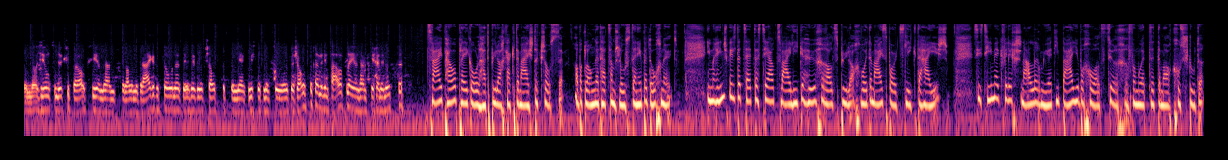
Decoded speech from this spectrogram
Und unsere Jungs sind wirklich bereit und haben vor allem mit der eigenen Zone sehr, sehr gut geschafft. Und wir haben gewusst, dass wir zu einer Chance kommen im Powerplay und haben die können nutzen Zwei Powerplay-Goal hat Bülach gegen den Meister geschossen. Aber gelangt hat es am Schluss dann eben doch nicht. Immerhin spielt der ZSC auch zwei Ligen höher als Bülach, wo in der MySports League daheim ist. Sein Team hat vielleicht schneller müde Beine bekommen als Zürcher, vermutet Markus Studer.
